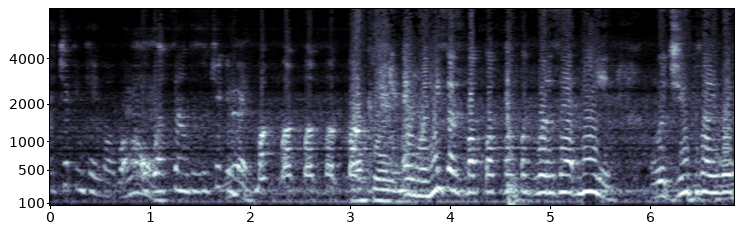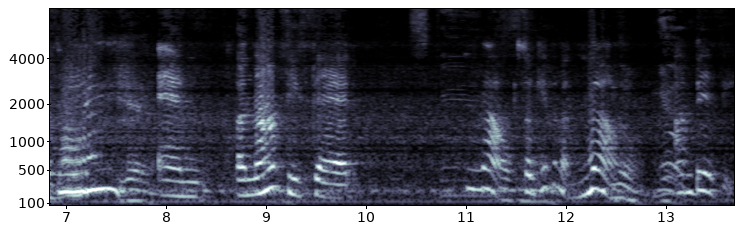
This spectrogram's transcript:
A chicken came over. Oh, yeah. Oh, what sound does a chicken Yeah. make? Buck, buck, buck, buck, buck. Okay. And when he says buck, buck, buck, buck, what does that mean? Would you play with me? Yeah. And Anansi said, no. So give him a no. No. No. I'm busy.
